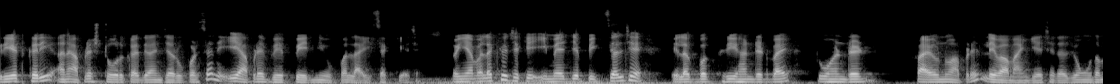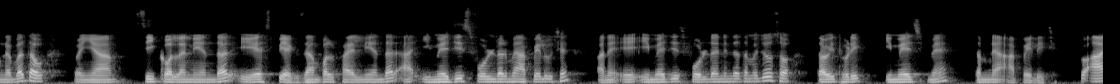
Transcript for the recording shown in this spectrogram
ક્રિએટ કરી અને આપણે સ્ટોર કરી દેવાની જરૂર પડશે ને એ આપણે વેબ પેજની ઉપર લાવી શકીએ છીએ. તો અહીંયા મેં લખ્યું છે કે ઇમેજ જે પિક્સેલ છે એ લગભગ three hundred by two hundred ફાઇવનું આપણે લેવા માંગીએ છીએ. તો જો હું તમને બતાવું, તો અહીંયા સી કોલરની અંદર એએસપી એક્ઝામ્પલ ફાઇલની અંદર આ ઇમેજીસ ફોલ્ડર મેં આપેલું છે અને એ ઇમેજીસ ફોલ્ડરની અંદર તમે જોશો તો આવી થોડીક ઇમેજ મેં તમને આપેલી છે. તો આ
